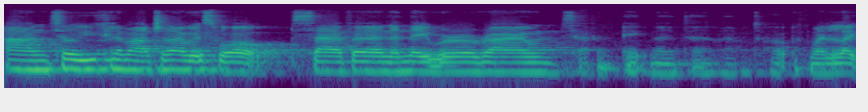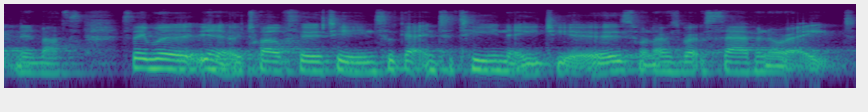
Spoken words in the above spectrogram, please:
And so you can imagine I was what seven, and they were around seven, eight, nine, ten, eleven, twelve. My lightning maths. So they were, you know, 12, 13, So getting to teenage years when I was about seven or eight.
